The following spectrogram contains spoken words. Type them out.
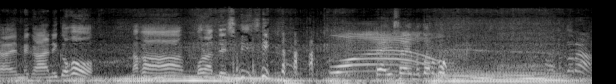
Kaya yung mekaniko ko, naka 400cc. wow! Kaya isa yung motor ko. Motor ah.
